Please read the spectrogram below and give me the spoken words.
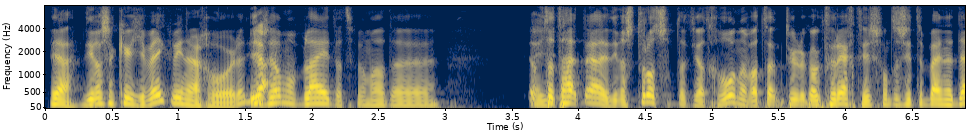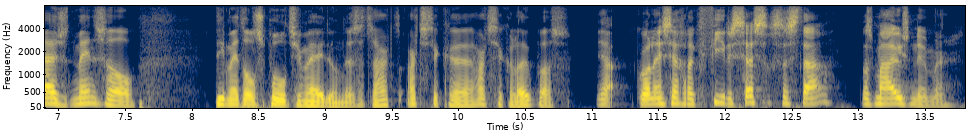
Ja, die was een keertje weekwinnaar geworden. Die Ja. was helemaal blij dat we hem hadden... Dat hij, ja, die was trots op dat hij had gewonnen, wat natuurlijk ook terecht is. Want er zitten bijna duizend mensen al die met ons poeltje meedoen. Dus dat is hart, hartstikke, hartstikke leuk, Bas. Ja, ik wil alleen zeggen dat ik 64ste sta. Dat is mijn huisnummer.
